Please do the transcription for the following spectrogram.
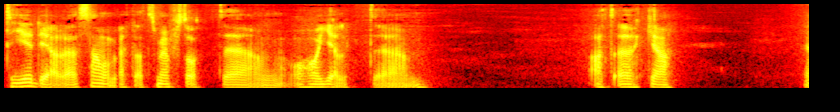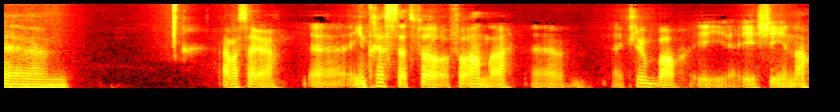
tidigare samarbetat, som jag förstått, eh, och har hjälpt att öka eh, vad säger jag, eh, intresset för, för andra eh, klubbar i, i Kina.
